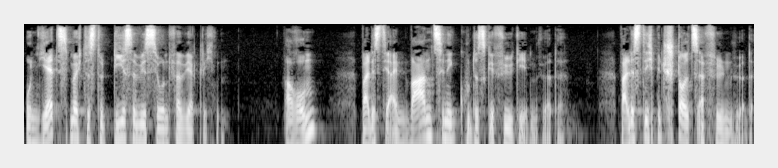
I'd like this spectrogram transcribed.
Und jetzt möchtest du diese Vision verwirklichen. Warum? Weil es dir ein wahnsinnig gutes Gefühl geben würde. Weil es dich mit Stolz erfüllen würde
